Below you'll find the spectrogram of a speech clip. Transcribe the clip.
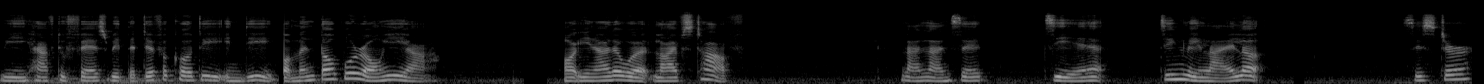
we have to face with the difficulty indeed. 我们都不容易啊。Or in other words, life's tough. 兰兰 said, 姐，经理来了。Sister,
